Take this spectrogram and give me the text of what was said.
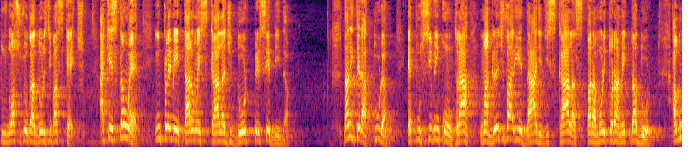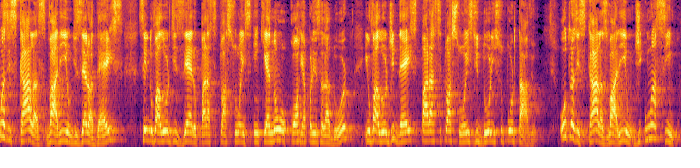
dos nossos jogadores de basquete. A questão é implementar uma escala de dor percebida. Na literatura, é possível encontrar uma grande variedade de escalas para monitoramento da dor. Algumas escalas variam de 0 a 10, sendo o valor de 0 para situações em que não ocorre a presença da dor e o valor de 10 para situações de dor insuportável. Outras escalas variam de 1 a 5,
